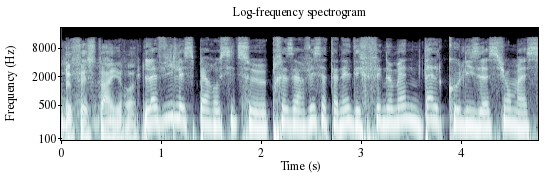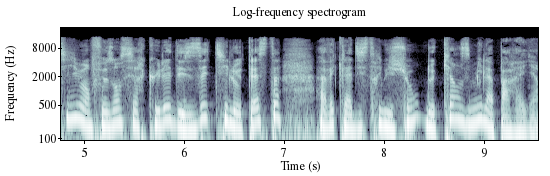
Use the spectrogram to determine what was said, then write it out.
de Festaire. La ville espère aussi de se préserver cette année des phénomènes d'alcoolisation massive en faisant circuler des éthylotests avec la distribution de 15 000 appareils.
